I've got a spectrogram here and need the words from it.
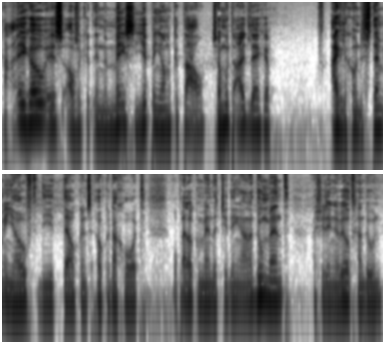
Nou, ego is, als ik het in de meest Jip en Janneke taal zou moeten uitleggen, eigenlijk gewoon de stem in je hoofd die je telkens elke dag hoort. Op elk moment dat je dingen aan het doen bent, als je dingen wilt gaan doen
